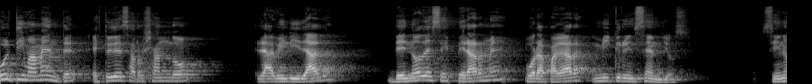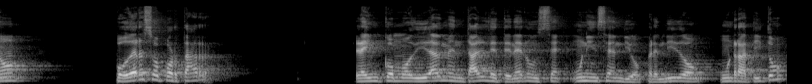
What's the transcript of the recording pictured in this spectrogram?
Últimamente estoy desarrollando la habilidad de no desesperarme por apagar microincendios, sino poder soportar la incomodidad mental de tener un, incendio prendido un ratito,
